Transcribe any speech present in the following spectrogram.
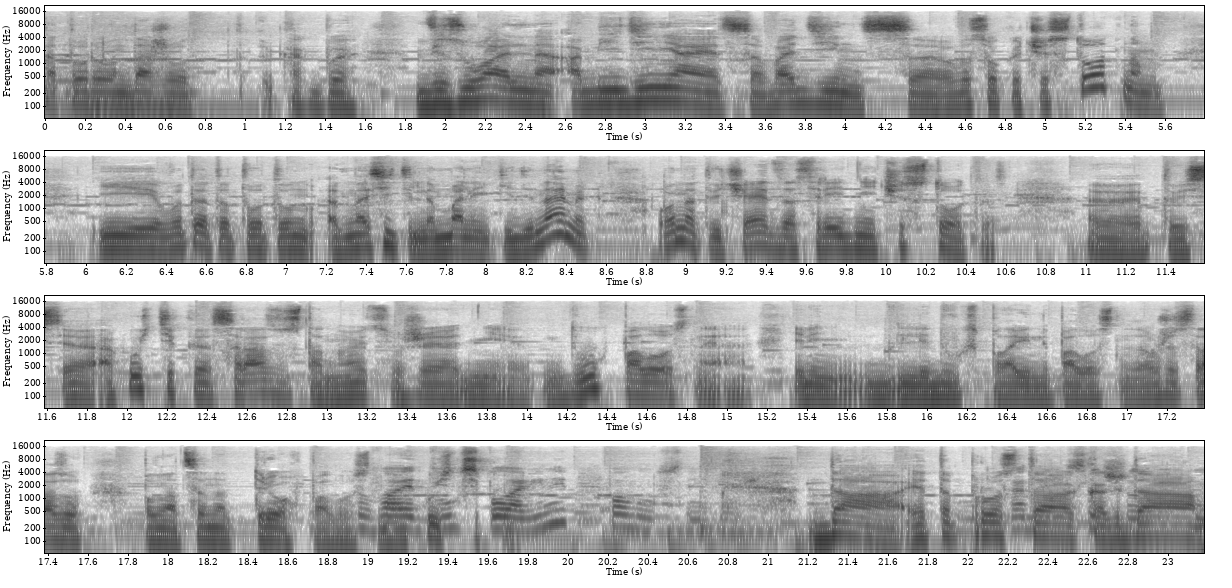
который он даже вот как бы визуально объединяется в один с высокочастотным, и вот этот вот он относительно маленький динамик, он отвечает за средние частоты. Э, То есть э, акустика сразу становится уже не двухполосной а- или, или двух с половиной полосной, а уже сразу полноценно трехполосная Бывает двух с акустика. половиной полосный даже. Да, это Никогда просто когда,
